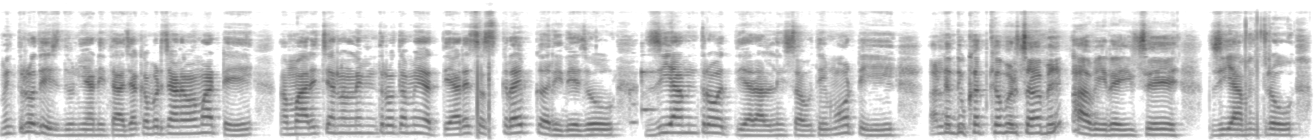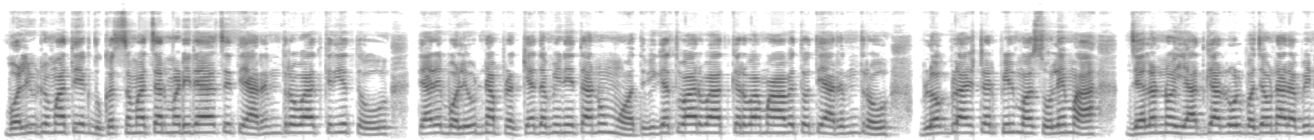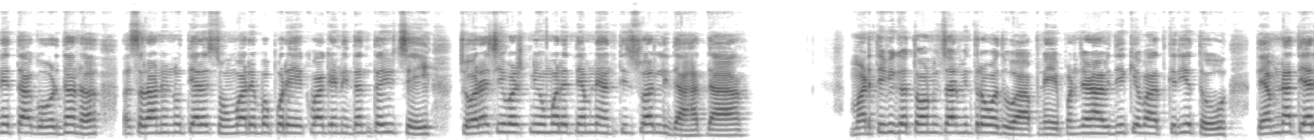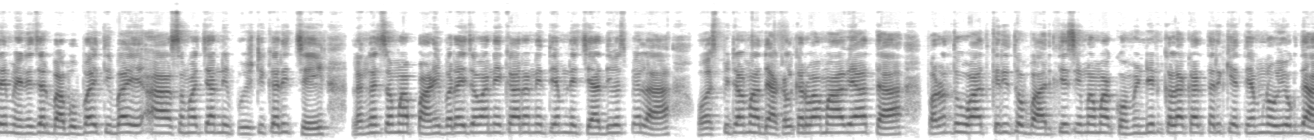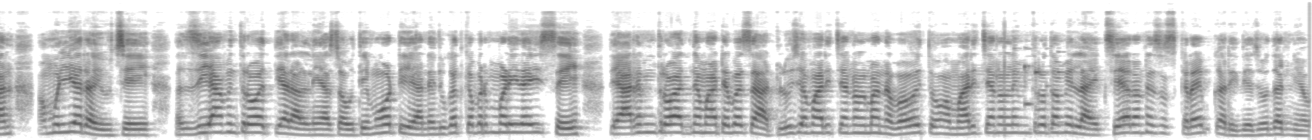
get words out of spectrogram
મિત્રો, દેશ દુનિયાની તાજા ખબર જાણવા માટે અમારી ચેનલને મિત્રો તમે અત્યારે સબસ્ક્રાઈબ કરી દેજો. જી આ મિત્રો, અત્યારે હાલની સૌથી મોટી અને દુઃખદ ખબર સામે આવી રહી છે. જી આ મિત્રો, બોલિવૂડમાંથી એક દુઃખદ સમાચાર મળી રહ્યા છે. ત્યારે, મિત્રો, વાત કરીએ તો ત્યારે બોલિવૂડના પ્રખ્યાત અભિનેતાનું મોત વિગતવાર વાત કરવામાં આવે તો ત્યારે, મિત્રો બ્લોક બ્લાસ્ટર ફિલ્મ સોલેમાં જેલરનો યાદગાર રોલ ભજવનાર અભિનેતા ગોવર્ધન અસરાનીનું ત્યારે સોમવારે બપોરે એક વાગે નિધન થયું છે. ચોરાશી વર્ષની ઉંમરે તેમણે અંતિમ શ્વાસ લીધા હતા. મળતી વિગતો અનુસાર મિત્રો, વધુ આપને એ પણ જણાવી દઈએ કે વાત કરીએ તો તેમના ત્યારે મેનેજર બાબુભાઈ તિબાએ આ સમાચારની પુષ્ટિ કરી છે. લંગનસમાં પાણી ભરાઈ જવાને કારણે તેમને ચાર દિવસ પહેલા હોસ્પિટલમાં દાખલ કરવામાં આવ્યા હતા. પરંતુ વાત કરીએ તો ભારતીય સિનેમામાં કોમેડિયન કલાકાર તરીકે તેમનું યોગદાન અમૂલ્ય રહ્યું છે. જી આ મિત્રો, અત્યારે હાલની આ સૌથી મોટી અને દુઃખદ ખબર મળી રહી છે. ત્યારે મિત્રો, આજના માટે બસ આટલું જ અમારી ચેનલમાં નવા હોય તો અમારી ચેનલને મિત્રો, તમે લાઇક શેર અને સબસ્ક્રાઈબ કરી દેજો. ધન્યવાદ.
